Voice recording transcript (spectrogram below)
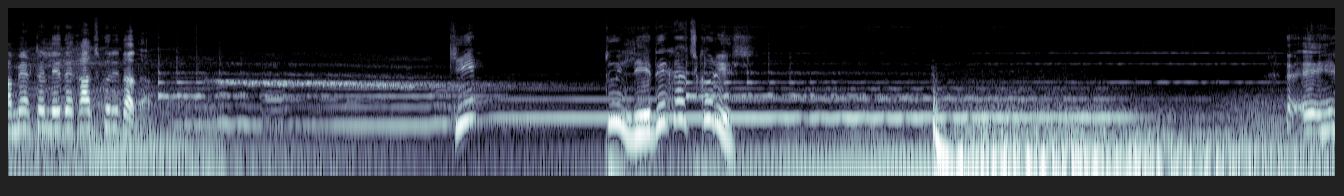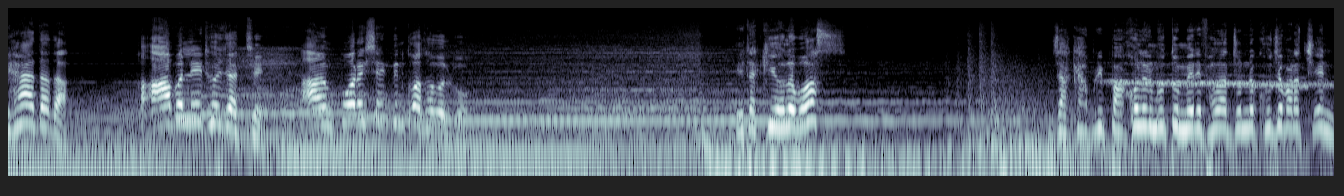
আমি একটা লেদে কাজ করি দাদা। কি? তুই লেদে কাজ করিস? হ্যাঁ দাদা। আবার লেট হয়ে যাচ্ছে। আমি পরে সে একদিন কথা বলব। এটা কি হলো বস? যাকে আপনি পাগলের মতো মেরে ফেলার জন্য খুঁজে বেড়াচ্ছেন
